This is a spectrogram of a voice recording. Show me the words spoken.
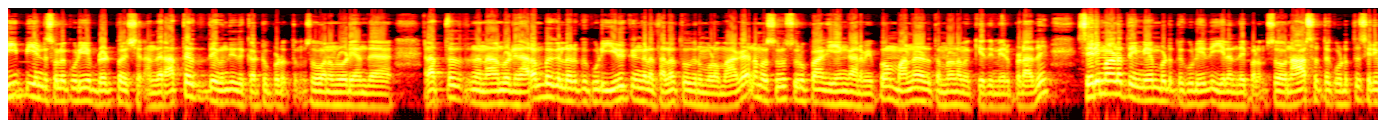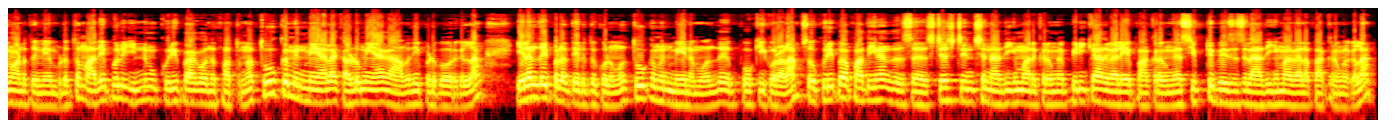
பிபி என்று சொல்லக்கூடிய பிளட் ப்ரெஷர் அந்த ரத்தத்தை வந்து இது கட்டுப்படுத்தும். ஸோ நம்மளுடைய அந்த ரத்த நம்மளுடைய நரம்புகளில் இருக்கக்கூடிய இறுக்கங்களை தளர்த்துவதன் மூலமாக நம்ம சுறுசுறுப்பாக இயங்க ஆரம்பிப்போம். மன அழுத்தம்லாம் நமக்கு எதுவும் ஏற்படாது. செரிமானத்தை மேம்படுத்தக்கூடியது இலந்தை பழம் ஸோ நார்சத்தை கொடுத்து செரிமானத்தை மேம்படுத்தும். அதே போல் இன்னும் குறிப்பாக வந்து பார்த்தோம்னா தூக்கமின்மையால் கடுமையாக அவதிப்படுபவர்கள்லாம் இலந்தை பழத்தை எடுத்துக்கொள்ளும் போது தூக்கமின்மையை நம்ம வந்து போக்கிக் கொள்ளலாம். ஸோ குறிப்பாக பார்த்தீங்கன்னா இந்த ஸ்ட்ரெஸ் டென்ஷன் அதிகமாக இருக்கிறவங்க பிடிக்காத வேலையை பார்க்குறவங்க ஷிஃப்ட் பேசிஸில் அதிகமாக வேலை பார்க்குறவங்களுக்கெல்லாம்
